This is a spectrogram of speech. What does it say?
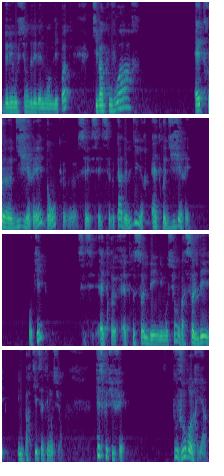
de l'émotion de l'événement de l'époque qui va pouvoir être digéré, donc, euh, c'est le cas de le dire, être digéré. Ok? C'est être, être soldé une émotion, on va solder une partie de cette émotion. Qu'est-ce que tu fais? Toujours rien.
